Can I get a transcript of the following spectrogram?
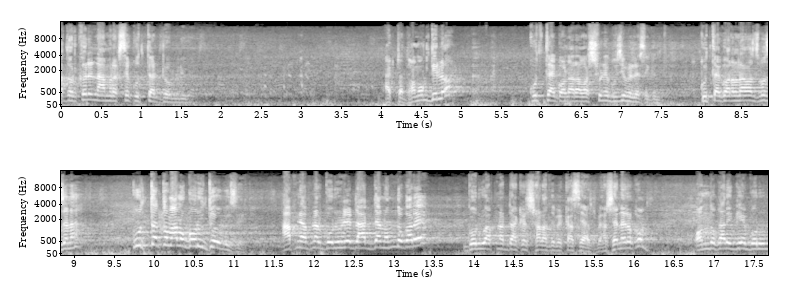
আদর করে নাম রাখছে কুত্তার ডবলু একটা ধমক দিল কুত্তায় গলার আওয়াজ শুনে বুঝে ফেলেছে কিন্তু। কুত্তায় গলার আওয়াজ বোঝে না? কুত্তা তো ভালো গরুতেও বোঝে। আপনি আপনার গরুরে ডাক দেন অন্ধকারে গরু আপনার ডাকের সাড়া দেবে, কাছে আসবে। আসেন এরকম? অন্ধকারে গিয়ে গরুর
